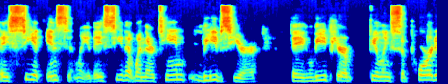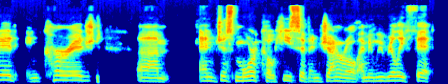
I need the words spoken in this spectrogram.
they see it instantly. They see that when their team leaves here, they leave here feeling supported, encouraged, um, and just more cohesive in general. I mean, we really fit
